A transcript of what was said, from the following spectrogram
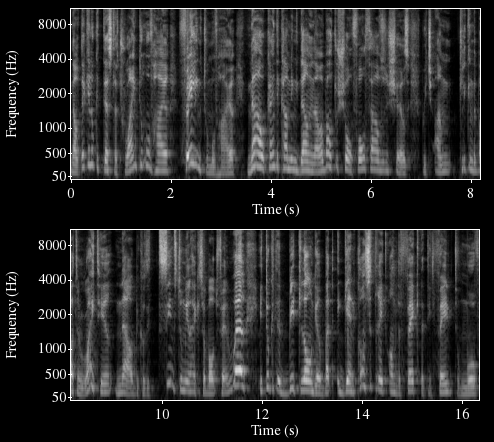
Now take a look at Tesla trying to move higher, failing to move higher, now kind of coming down and I'm about to show 4,000 shares which I'm clicking the button right here now because it seems to me like it's about to fail. Well, it took it a bit longer but again concentrate on the fact that it failed to move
